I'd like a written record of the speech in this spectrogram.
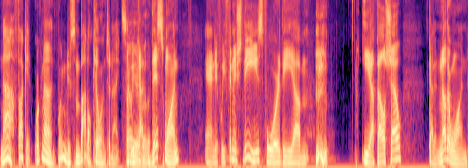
Nah, fuck it, we're gonna we're gonna do some bottle killing tonight. So Hell we've yeah, got brother. this one, and if we finish these for the um, EFL show, got another one.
